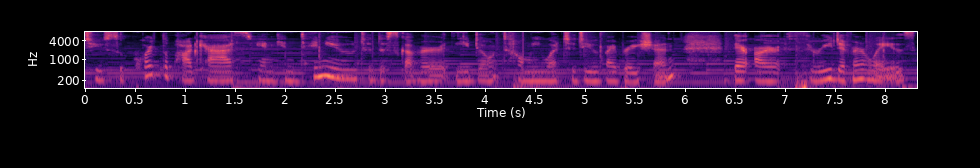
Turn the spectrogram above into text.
to support the podcast and continue to discover the Don't Tell Me What to Do vibration, there are three different ways.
